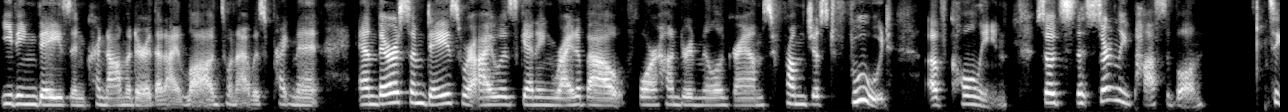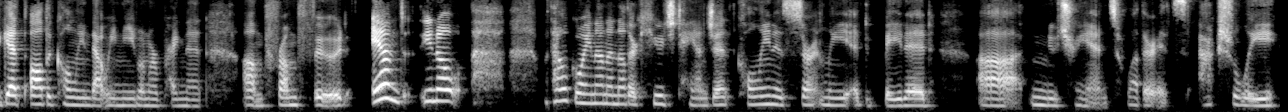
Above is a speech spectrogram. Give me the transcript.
eating days in Cronometer that I logged when I was pregnant. And there are some days where I was getting right about 400 milligrams from just food of choline. So it's certainly possible to get all the choline that we need when we're pregnant um, from food. And, you know, without going on another huge tangent, choline is certainly a debated uh, nutrient, whether it's actually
